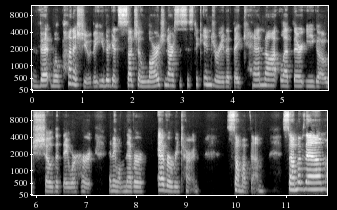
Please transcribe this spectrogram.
that will punish you. They either get such a large narcissistic injury that they cannot let their ego show that they were hurt and they will never, ever return. Some of them. Some of them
